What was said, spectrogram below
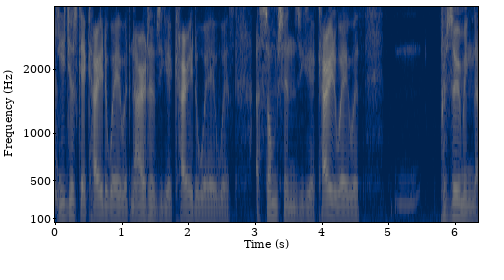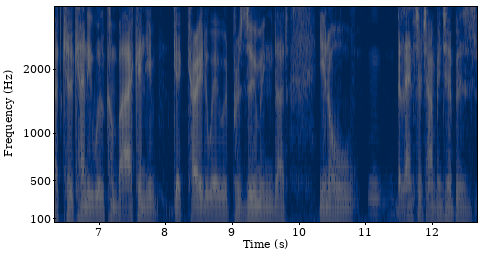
you just get carried away with narratives, you get carried away with assumptions, you get carried away with presuming that Kilkenny will come back, and you get carried away with presuming that you know the Leinster Championship is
